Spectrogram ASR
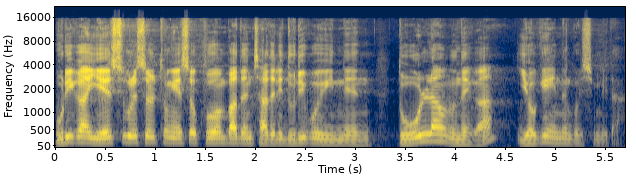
우리가 예수 그리스도를 통해서 구원받은 자들이 누리고 있는 놀라운 은혜가 여기에 있는 것입니다.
